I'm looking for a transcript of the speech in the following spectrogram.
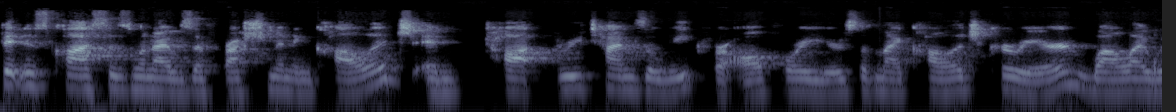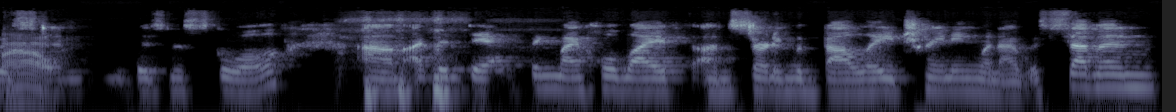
fitness classes when I was a freshman in college and taught three times a week for all four years of my college career while I was wow. in business school. Um, I've been dancing my whole life, um, starting with ballet training when I was seven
